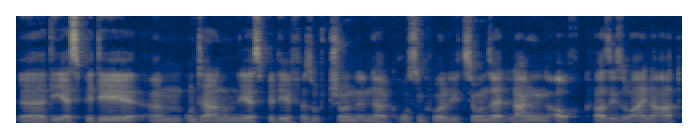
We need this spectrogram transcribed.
äh, die SPD, ähm, unter anderem die SPD, versucht schon in der großen Koalition seit langem auch quasi so eine Art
